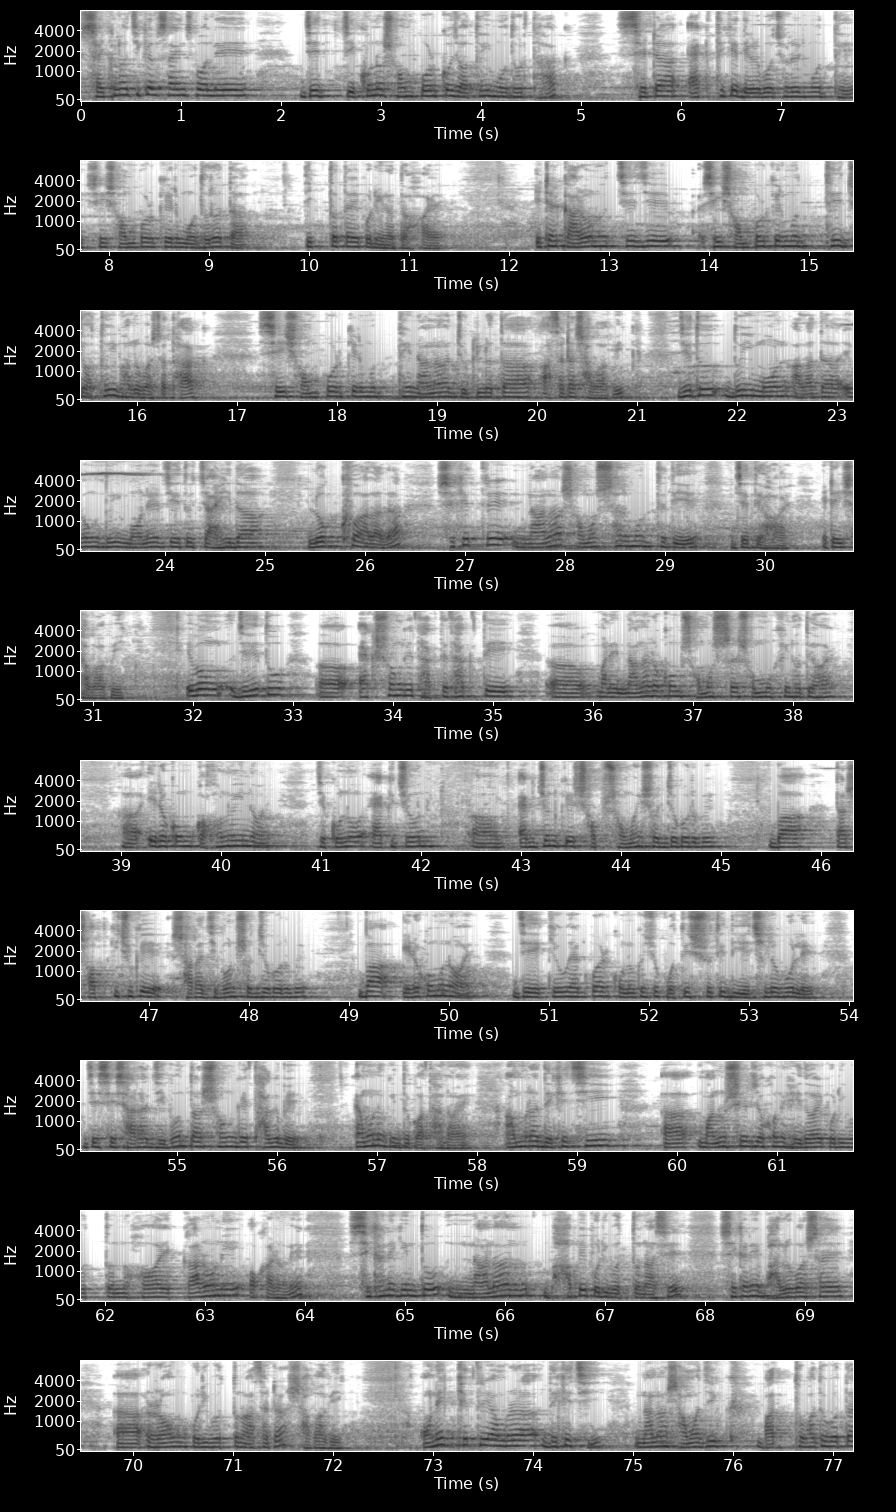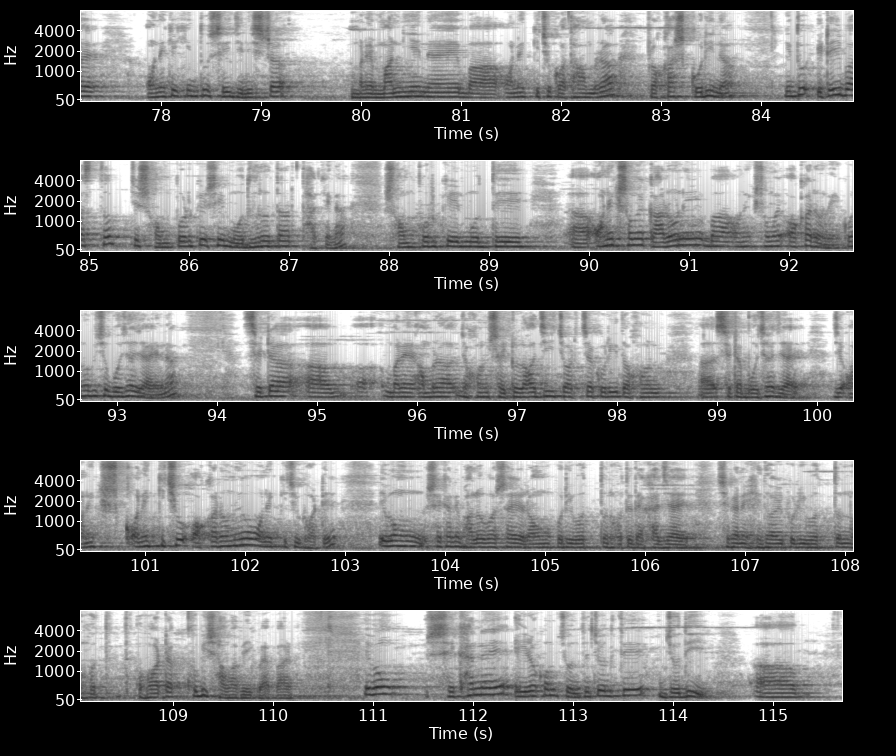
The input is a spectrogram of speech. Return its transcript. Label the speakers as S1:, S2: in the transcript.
S1: Psychological science বলে যে যে কোনো সম্পর্ক যতই মধুর থাক, সেটা এক থেকে দেড় বছরের মধ্যে সেই সম্পর্কের মধুরতা তিক্ততায় পরিণত হয়। এটার কারণ হচ্ছে যে সেই সম্পর্কের মধ্যে যতই ভালোবাসা থাক সেই সম্পর্কের মধ্যে নানা জটিলতা আসাটা স্বাভাবিক। যেহেতু দুই মন আলাদা এবং দুই মনের যেহেতু চাহিদা, লক্ষ্য আলাদা, সেক্ষেত্রে নানা সমস্যার মধ্যে দিয়ে যেতে হয়, এটাই স্বাভাবিক। এবং যেহেতু একসঙ্গে থাকতে থাকতে মানে নানা রকম সমস্যার সম্মুখীন হতে হয় এরকম কখনোই নয় যে কোনো একজন একজনকে সব সময় সহ্য করবে বা তার সব কিছুকে সারা জীবন সহ্য করবে? বা এরকমও নয় যে কেউ একবার কোনো কিছু প্রতিশ্রুতি দিয়েছিল বলে যে সে সারা জীবন তার সঙ্গে থাকবে? এমনও কিন্তু কথা নয়। আমরা দেখেছি মানুষের যখন হৃদয় পরিবর্তন হয় কারণে অকারণে, সেখানে কিন্তু নানানভাবে পরিবর্তন আসে। সেখানে ভালোবাসায় রং পরিবর্তন আসাটা স্বাভাবিক। অনেক ক্ষেত্রে আমরা দেখেছি নানা সামাজিক বাধ্যবাধকতায় অনেকে কিন্তু সেই জিনিসটা মানে মানিয়ে নেয় বা অনেক কিছু কথা আমরা প্রকাশ করি না। কিন্তু এটাই বাস্তব যে সম্পর্কে সেই মধুরতা আর থাকে না। সম্পর্কের মধ্যে অনেক সময় কারণে বা অনেক সময় অকারণে কোনো কিছু বোঝা যায় না। সেটা মানে আমরা যখন সাইকোলজি চর্চা করি তখন সেটা বোঝা যায় যে অনেক অনেক কিছু অকারণেও অনেক কিছু ঘটে এবং সেখানে ভালোবাসায় রং পরিবর্তন হতে দেখা যায়, সেখানে হৃদয় পরিবর্তন হওয়াটা খুবই স্বাভাবিক ব্যাপার। এবং সেখানে এই রকম চলতে চলতে যদি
